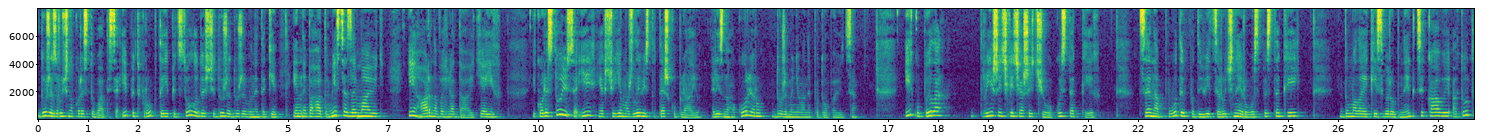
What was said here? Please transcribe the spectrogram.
дуже зручно користуватися. І під фрукти, і під солодощі. Дуже-дуже вони такі і небагато місця займають, і гарно виглядають. Я їх і користуюся, і, якщо є можливість, то теж купляю різного кольору. Дуже мені вони подобаються. І купила трішечки чашечок, ось таких. Це на подив, подивіться, ручний розпис такий. Думала, якийсь виробник цікавий, а тут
